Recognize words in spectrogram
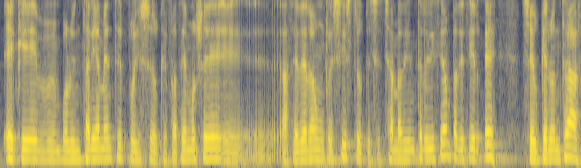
e que voluntariamente pois o que facemos é, é acceder a un rexistro que se chama de interdicción para dicir, eh, se eu quero entrar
